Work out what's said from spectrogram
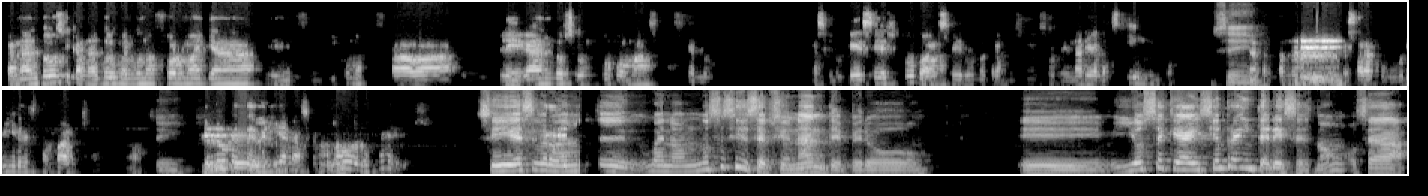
Canal 2 y Canal 2 de alguna forma ya eh, sentí como que estaba plegándose un poco más hacia lo, hacia lo que es esto. Va a ser una transmisión extraordinaria a las 5. Sí. Tratando de empezar a cubrir esta marcha. Sí. ¿Qué es lo que deberían hacer todos los medios? Sí, es verdaderamente, bueno, no sé si decepcionante, pero eh, yo sé que hay, siempre hay intereses, ¿no? O sea,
